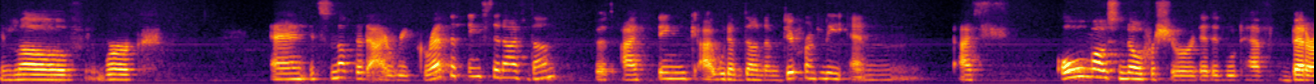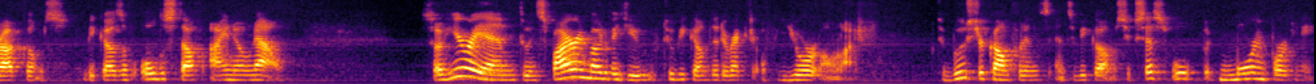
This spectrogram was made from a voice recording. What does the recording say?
in love, in work. And it's not that I regret the things that I've done, but I think I would have done them differently, and I almost know for sure that it would have better outcomes because of all the stuff I know now. So here I am to inspire and motivate you to become the director of your own life to boost your confidence and to become successful, but more importantly,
